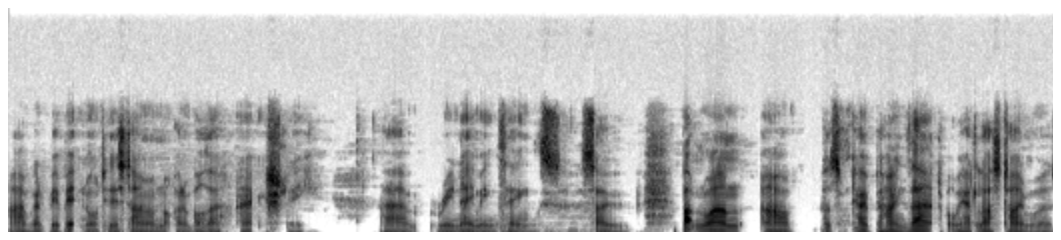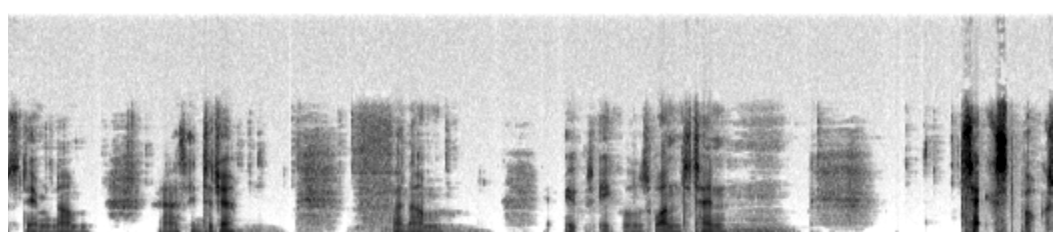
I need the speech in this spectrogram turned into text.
I'm going to be a bit naughty this time. I'm not going to bother actually um, renaming things. So button one, I'll put some code behind that. What we had last time was dim num as integer for num oops, equals 1 to 10 text box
